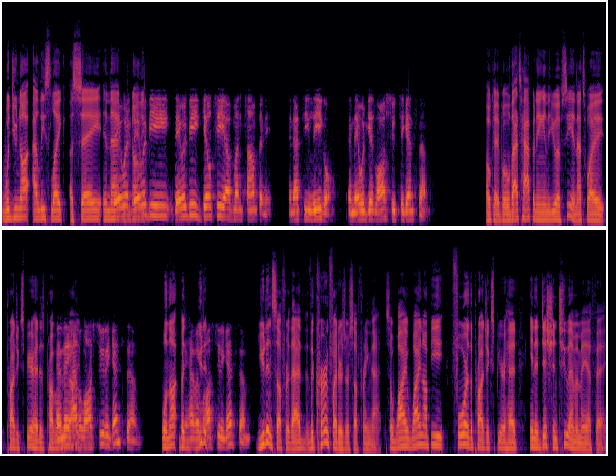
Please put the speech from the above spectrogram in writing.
Would you not at least like a say in that? they you would they would be they would be guilty of monopsony, and that's illegal, and they would get lawsuits against them. Okay, but well, that's happening in the UFC, and that's why Project Spearhead is probably and they have a valuable, right? lawsuit against them. Well, not, but they have a you, did, lawsuit against them. you didn't suffer that. The current fighters are suffering that. So why why not be for the Project Spearhead in addition to MMAFA?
